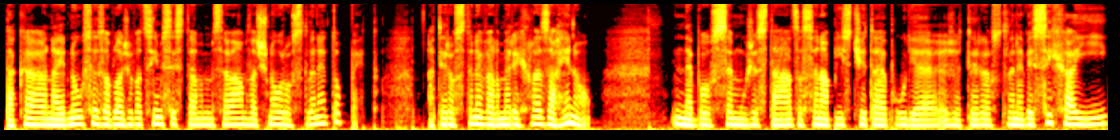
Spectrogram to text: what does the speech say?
tak eh, najednou se zavlažovacím systémem se vám začnou rostliny topit. A ty rostliny velmi rychle zahynou nebo se může stát zase na písčité půdě, že ty rostliny vysychají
